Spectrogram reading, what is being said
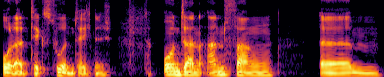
oder texturentechnisch und dann anfangen, ähm,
